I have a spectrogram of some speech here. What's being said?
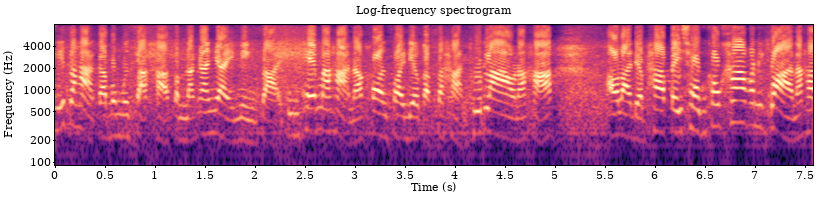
ที่สหการประมูลสาขาสำนักงานใหญ่เหม่งจ่ายกรุงเทพมหานครซอยเดียวกับสถานทูตลาวนะคะ เอาล่ะ เดี๋ยวพาไปชมคร่าวๆกันดีกว่านะคะ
